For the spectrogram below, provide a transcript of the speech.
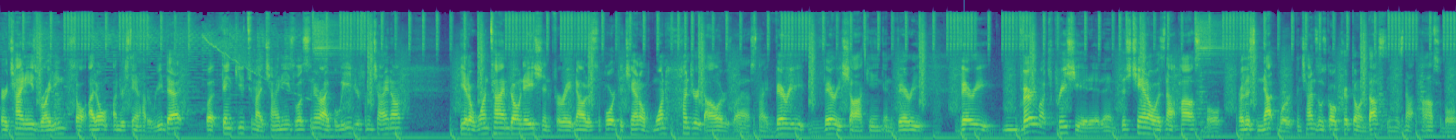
or Chinese writing, so I don't understand how to read that. But thank you to my Chinese listener. I believe you're from China. He had a one-time donation for right now to support the channel, $100 last night. Very, very shocking and very, very, very much appreciated. And this channel is not possible, or this network, Vincenzo's Gold Crypto Investing is not possible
